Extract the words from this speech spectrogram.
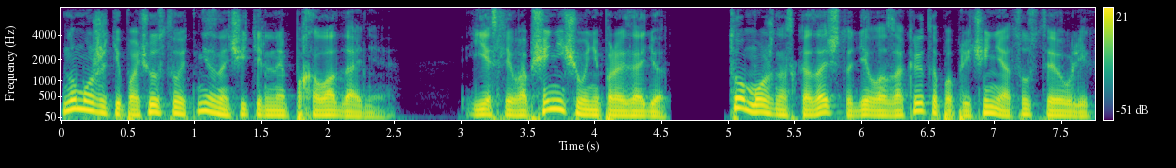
но можете почувствовать незначительное похолодание. Если вообще ничего не произойдет, то можно сказать, что дело закрыто по причине отсутствия улик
